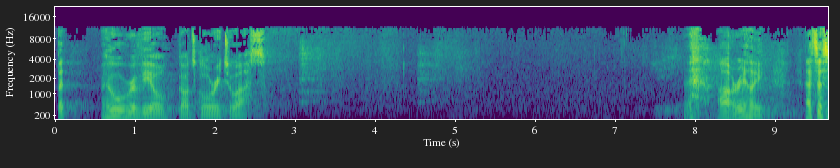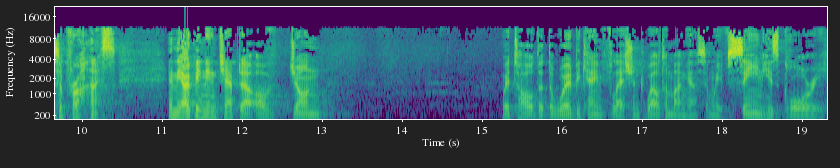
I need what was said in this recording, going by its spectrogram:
But who will reveal God's glory to us? oh, really? That's a surprise. In the opening chapter of John, we're told that the Word became flesh and dwelt among us, and we have seen His glory,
